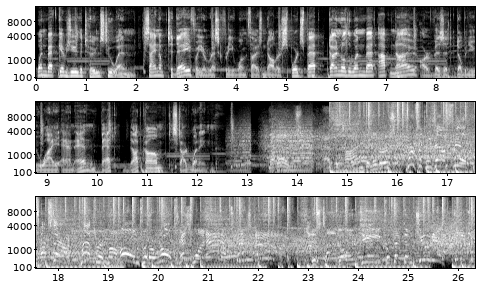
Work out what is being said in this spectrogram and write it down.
WynnBET gives you the tools to win. Sign up today for your risk free $1,000 sports bet. Download the WynnBET app now or visit WYNNBet.com to start winning. Mahomes has the time, delivers perfectly downfield. Touchdown! Patrick Mahomes with a rope. This one, Adams, touchdown! This time going deep for Beckham Jr.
